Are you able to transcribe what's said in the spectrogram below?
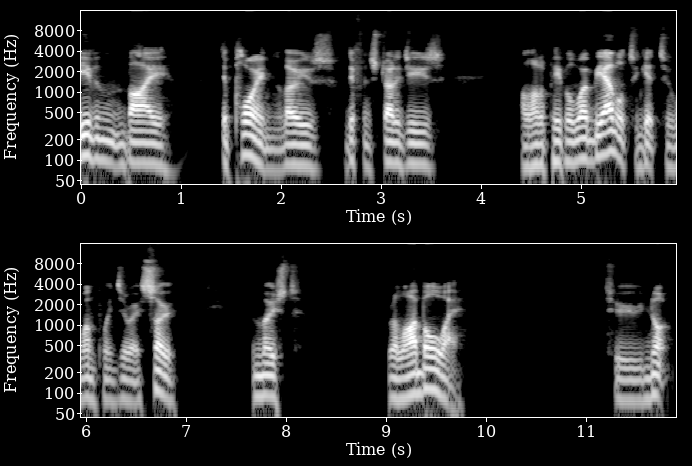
Even by deploying those different strategies, a lot of people won't be able to get to 1.0. So the most reliable way to not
